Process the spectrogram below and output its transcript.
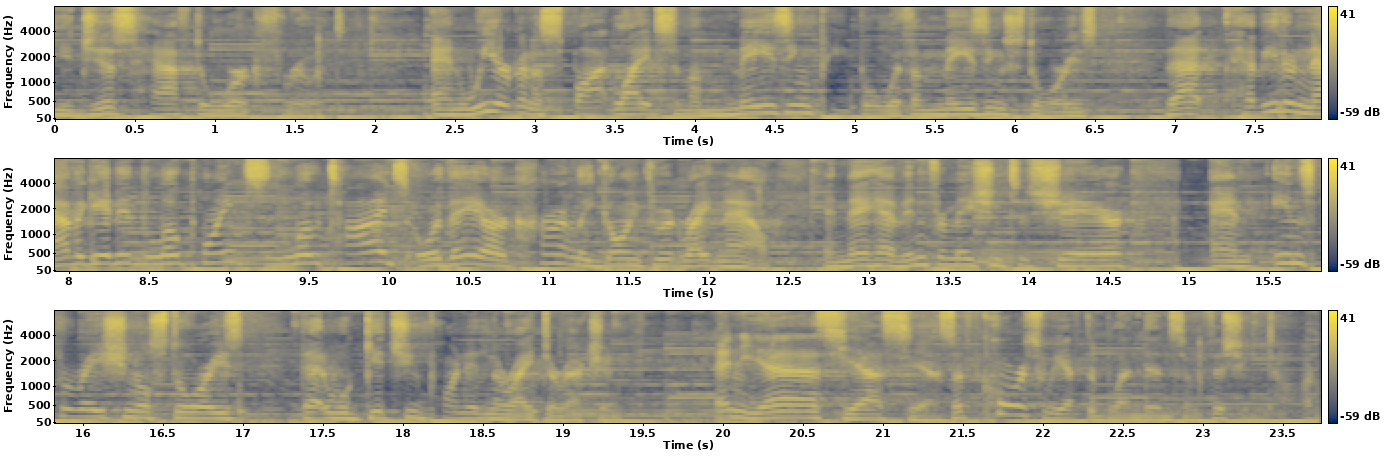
You just have to work through it. And we are going to spotlight some amazing people with amazing stories that have either navigated low points and low tides or they are currently going through it right now. And they have information to share and inspirational stories that will get you pointed in the right direction. And yes, yes, yes, of course we have to blend in some fishing talk.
